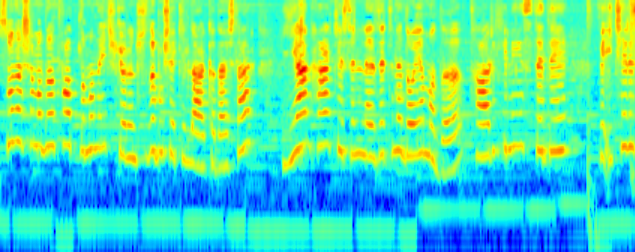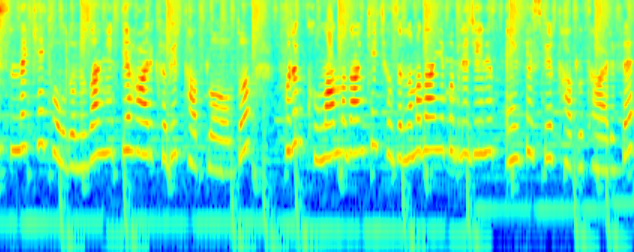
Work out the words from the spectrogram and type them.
Son aşamada tatlımın iç görüntüsü de bu şekilde arkadaşlar. Yiyen herkesin lezzetine doyamadığı, tarifini istediği ve içerisinde kek olduğunu zannettiği harika bir tatlı oldu. Fırın kullanmadan, kek hazırlamadan yapabileceğiniz enfes bir tatlı tarifi.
